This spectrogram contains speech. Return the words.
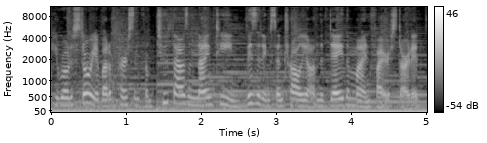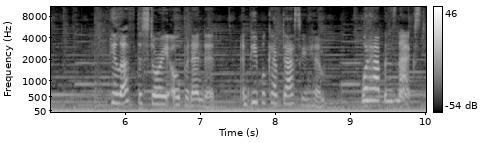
he wrote a story about a person from 2019 visiting Centralia on the day the mine fire started. He left the story open ended, and people kept asking him, What happens next?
